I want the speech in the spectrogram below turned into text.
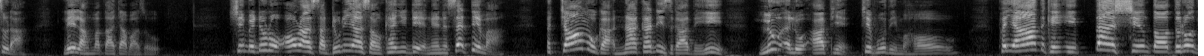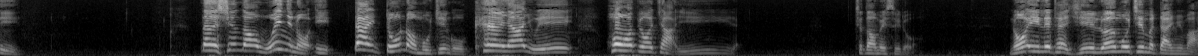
ဆိုတာလေ့လာမှတ်သားကြပါစို့ရှင်ပေတုတို့ဩရာစာဒုတိယဆောင်ခန်းကြီး1အငယ်27မှာအကြောင်းမူကားအနာဂတ်စကားသည်လူအလိုအားဖြင့်ဖြစ်ဖို့သည်မဟုတ်ဖျားသခင်ဤတန်ရှင်တော်သူတို့သည်တန်ရှင်သောဝိညာဉ်တော်ဤတိုက်တွန်းတော်မူခြင်းကိုခံရ၍ဟောပြောကြ၏တဲ့ချစ်တော်မိတ်ဆွေတို့နောအေလက်ထက်ရေလွှမ်းမိုးခြင်းမတိုင်မီမှာ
